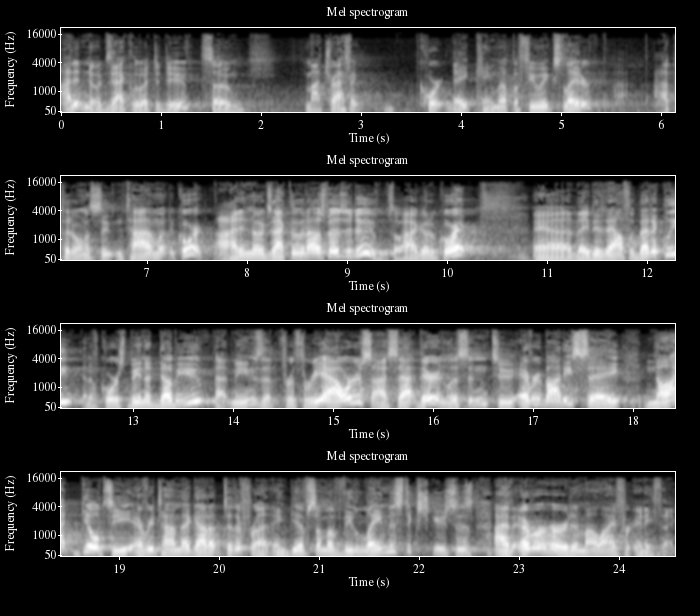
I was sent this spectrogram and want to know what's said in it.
I didn't know exactly what to do. So, my traffic court date came up a few weeks later. I put on a suit and tie and went to court. I didn't know exactly what I was supposed to do. So, I go to court. And they did it alphabetically. And of course, being a W, that means that for three hours, I sat there and listened to everybody say not guilty every time they got up to the front and give some of the lamest excuses I've ever heard in my life for anything.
